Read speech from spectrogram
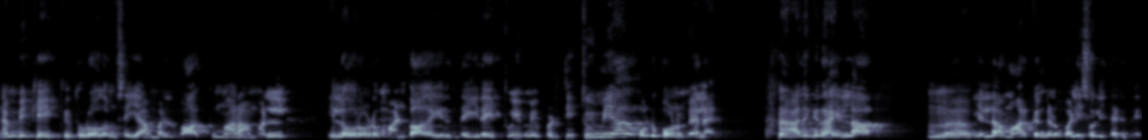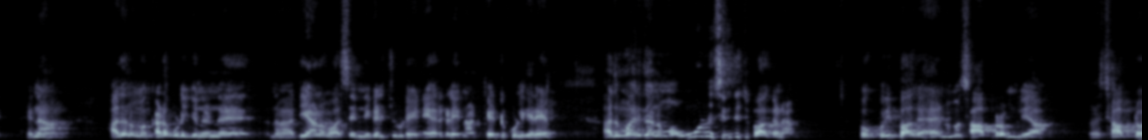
நம்பிக்கைக்கு துரோகம் செய்யாமல் வாக்கு மாறாமல் எல்லோரோடும் அன்பாக இருந்து இதை தூய்மைப்படுத்தி தூய்மையாக கொண்டு போகணும் மேலே. அதுக்கு தான் எல்லா எல்லா மார்க்கங்களும் வழி சொல்லி தருது. ஏன்னா அதை நம்ம கடைபிடிக்கணும்னு நான் தியான வாச நிகழ்ச்சியுடைய நேர்களை நான் கேட்டுக்கொள்கிறேன். அது மாதிரி தான் நம்ம ஒவ்வொன்றும் சிந்திச்சு பார்க்கணும். இப்போ குறிப்பாக நம்ம சாப்பிட்றோம் இல்லையா? சாப்பிட்ட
